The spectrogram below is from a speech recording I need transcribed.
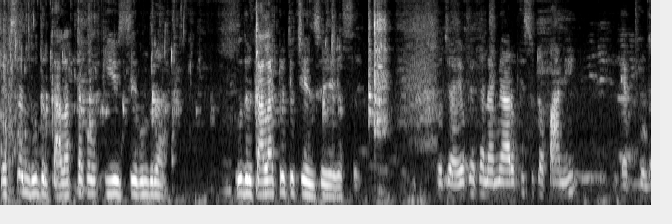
দেখছেন দুধের কালারটা কী হয়েছে বন্ধুরা? দুধের কালারটা একটু চেঞ্জ হয়ে গেছে। তো যাই হোক, এখানে আমি আরও কিছুটা পানি অ্যাড করব।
